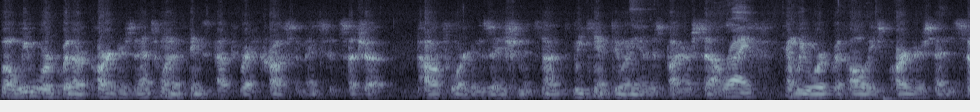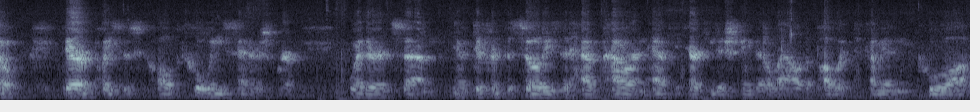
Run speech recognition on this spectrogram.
Well, we work with our partners, and that's one of the things about the Red Cross that makes it such a powerful organization. It's not, we can't do any of this by ourselves. Right. And we work with all these partners, and so there are places called cooling centers where, whether it's, um, you know, different facilities that have power and have air conditioning that allow the public to come in and cool off.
